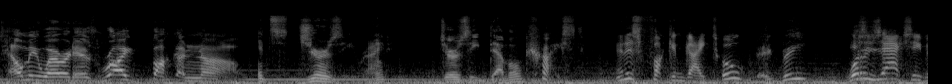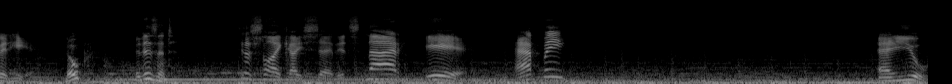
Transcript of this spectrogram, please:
tell me where it is right fucking now. It's Jersey, right? Jersey Devil? Christ. And this fucking guy, too? Bigby? What is his axe even here? Nope, it isn't. Just like I said, it's not here. Happy? And you.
